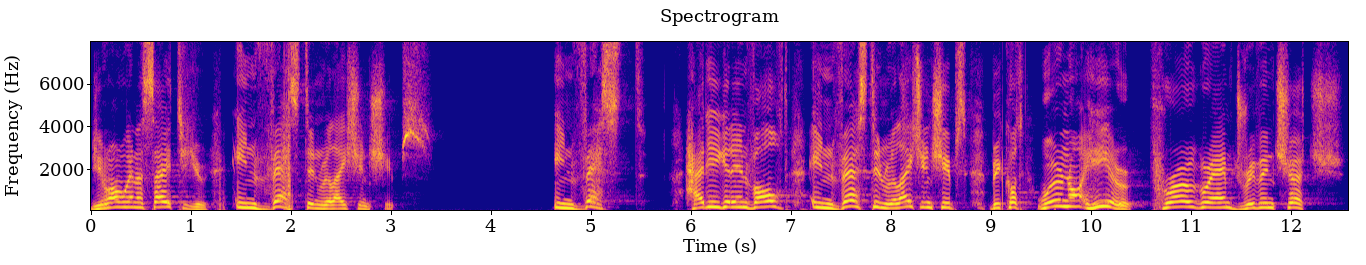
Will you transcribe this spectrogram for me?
Do you know what I'm going to say to you? Invest in relationships. Invest. How do you get involved? Invest in relationships because we're not here program driven church.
